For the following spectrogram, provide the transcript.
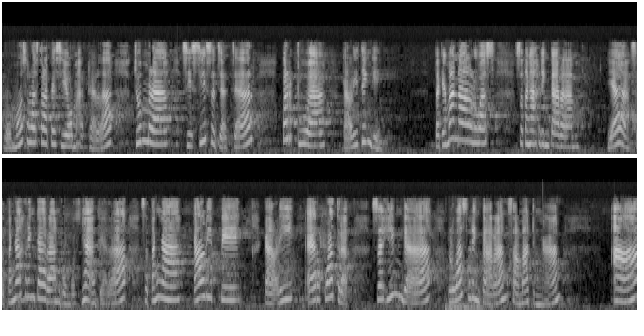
rumus luas trapesium adalah jumlah sisi sejajar per 2 kali tinggi. Bagaimana luas setengah lingkaran? Ya, setengah lingkaran rumusnya adalah setengah kali P kali R kuadrat. Sehingga luas lingkaran sama dengan A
